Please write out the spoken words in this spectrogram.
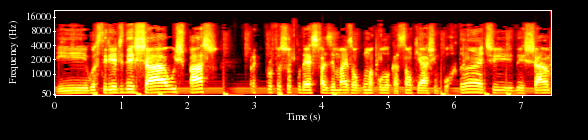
E gostaria de deixar o espaço para que o professor pudesse fazer mais alguma colocação que acha importante, deixar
